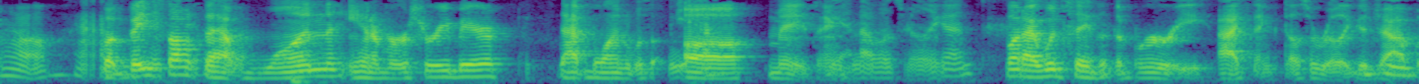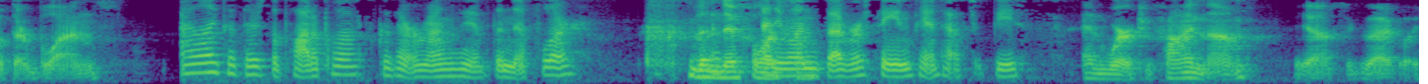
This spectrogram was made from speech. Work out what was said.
okay. I but based off that one anniversary beer, that blend was Yeah. amazing. yeah, that was really good. But I would say that the Bruery, I think, does a really good job Mhm. with their blends. I like that there's the platypus because it reminds me of the Niffler. the If Niffler from- Anyone's ever seen Fantastic Beasts? and where to find them. Yes, exactly.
